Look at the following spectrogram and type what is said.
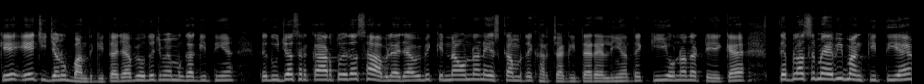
ਕਿ ਇਹ ਚੀਜ਼ਾਂ ਨੂੰ ਬੰਦ ਕੀਤਾ ਜਾਵੇ। ਉਹਦੇ 'ਚ ਮੈਂ ਮੰਗਾਂ ਕੀਤੀਆਂ। ਤੇ ਦੂਜਾ ਸਰਕਾਰ ਤੋਂ ਇਹਦਾ ਹਿਸਾਬ ਲਿਆ ਜਾਵੇ ਵੀ ਕਿੰਨਾ ਉਹਨਾਂ ਨੇ ਇਸ ਕੰਮ ਤੇ ਖਰਚਾ ਕੀਤਾ ਰੈਲੀਆਂ ਤੇ ਕੀ ਉਹਨਾਂ ਦਾ ਟੇਕ ਹੈ? ਤੇ ਪਲੱਸ ਮੈਂ ਇਹ ਵੀ ਮੰਗ ਕੀਤੀ ਹੈ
